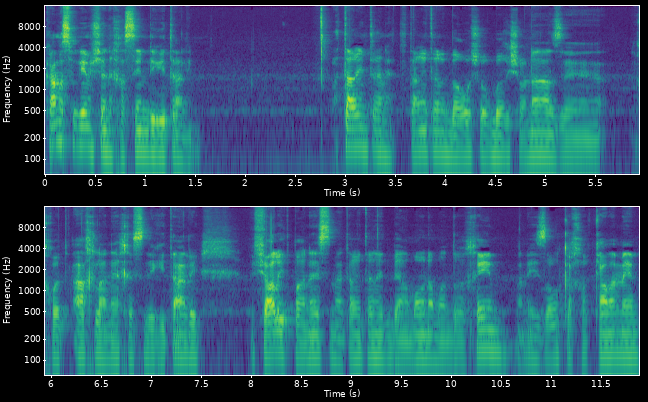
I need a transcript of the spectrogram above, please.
כמה סוגים של נכסים דיגיטליים. אתר אינטרנט, אתר אינטרנט בראש ובראשונה זה יכול להיות אחלה נכס דיגיטלי. אפשר להתפרנס מאתר אינטרנט בהמון המון דרכים, אני אזרוק ככה כמה מהם.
